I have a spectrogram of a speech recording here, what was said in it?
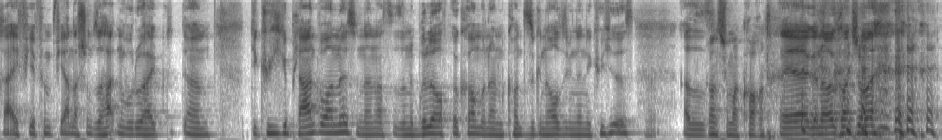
drei, vier, fünf Jahren das schon so hatten, wo du halt ähm, die Küche geplant worden ist und dann hast du so eine Brille aufbekommen und dann konntest du genauso wie deine Küche ist. Ja. Also konntest schon mal kochen. Ja, genau, konntest schon mal,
